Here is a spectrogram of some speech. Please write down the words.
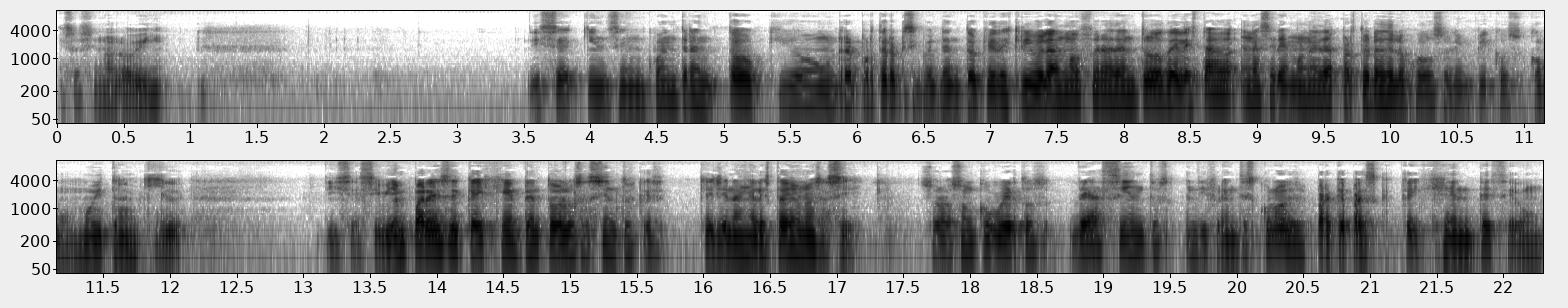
Eso sí no lo vi. Dice, quien se encuentra en Tokio, un reportero que se encuentra en Tokio, describe la atmósfera dentro del estadio en la ceremonia de apertura de los Juegos Olímpicos como muy tranquila. Dice, si bien parece que hay gente en todos los asientos que llenan el estadio, no es así. Solo son cubiertos de asientos en diferentes colores para que parezca que hay gente según...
